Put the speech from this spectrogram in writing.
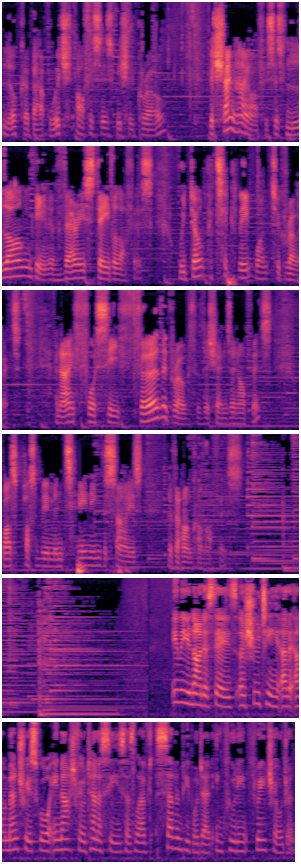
look about which offices we should grow. The Shanghai office has long been a very stable office. We don't particularly want to grow it. And I foresee further growth of the Shenzhen office, whilst possibly maintaining the size of the Hong Kong office. In the United States, a shooting at an elementary school in Nashville, Tennessee has left seven people dead, including three children.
